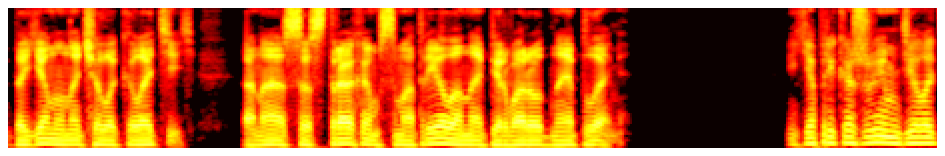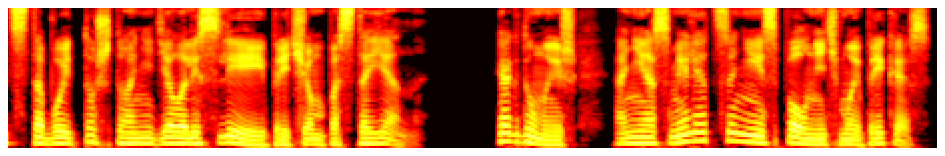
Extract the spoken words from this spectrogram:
Даяну начала колотить. Она со страхом смотрела на первородное пламя. «Я прикажу им делать с тобой то, что они делали с Леей, причем постоянно. Как думаешь, они осмелятся не исполнить мой приказ?»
